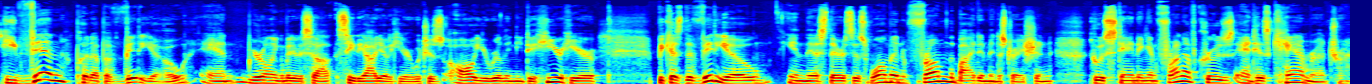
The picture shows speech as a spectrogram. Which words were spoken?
He then put up a video, and you're only going to be able to see the audio here, which is all you really need to hear here, because the video in this, there's this woman from the Biden administration who is standing in front of Cruz and his camera, try,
